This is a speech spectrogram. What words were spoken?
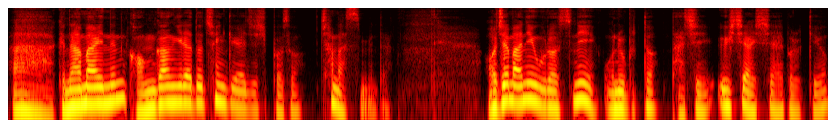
아, 그나마 있는 건강이라도 챙겨야지 싶어서 참았습니다. 어제 많이 울었으니 오늘부터 다시 으쌰으쌰 해볼게요.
